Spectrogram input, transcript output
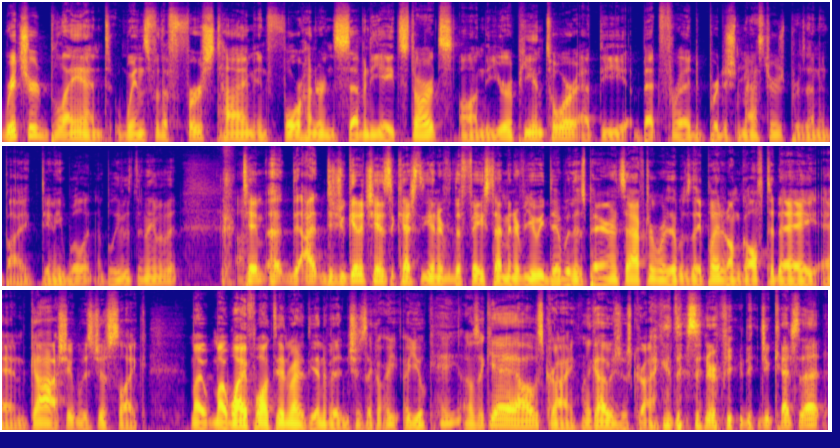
Richard Bland wins for the first time in 478 starts on the European Tour at the Betfred British Masters, presented by Danny Willett, I believe is the name of it. Tim, uh, I, did you get a chance to catch the interview, the FaceTime interview he did with his parents afterward? It was they played it on Golf Today, and gosh, it was just like my my wife walked in right at the end of it, and she was like, "Are you, are you okay?" I was like, yeah, yeah, I was crying. Like I was just crying at this interview. Did you catch that?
